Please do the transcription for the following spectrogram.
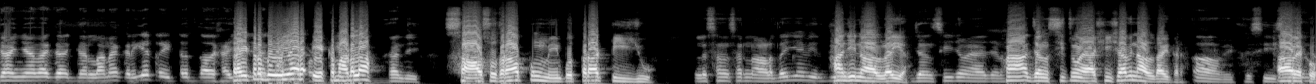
ਗਾਈਆਂ ਦਾ ਗੱਲਾਂ ਨਾ ਕਰੀਏ ਟਰੈਕਟਰ ਦਾ ਦਿਖਾਈਏ। ਟਰੈਕਟਰ 2001 ਮਾਡਲ ਆ। ਹਾਂਜੀ। ਸਾਫ਼ ਸੁਥਰਾ ਭੂਮੀ ਪੁੱਤਰਾ ਟੀਯੂ ਲਾਇਸੈਂਸ ਨਾਲ ਦਾ ਹੀ ਹੈ ਵੀਰ ਜੀ? ਹਾਂਜੀ ਨਾਲ ਦਾ ਹੀ ਆ। ਏਜੰਸੀ ਚੋਂ ਆਇਆ ਜਿਹੜਾ? ਹਾਂ ਏਜੰਸੀ ਚੋਂ ਆਇਆ ਸ਼ੀਸ਼ਾ ਵੀ ਨਾਲ ਦਾ ਇਧਰ। ਆ ਵੇਖੋ ਸੀ ਆਹ ਵੇਖੋ।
